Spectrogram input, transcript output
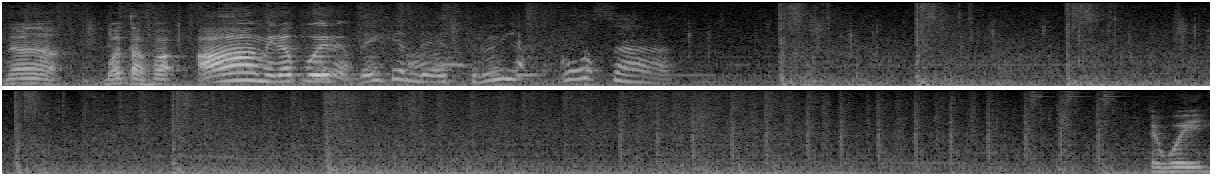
No, no, what the fuck. Ah, mira, pueden. Dejen de destruir las cosas. Este güey.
